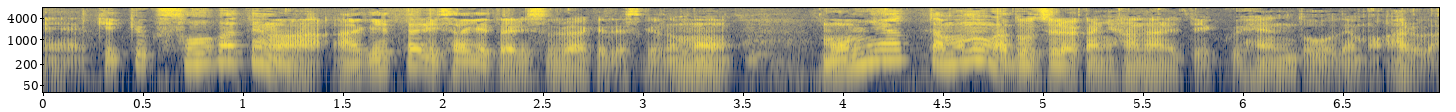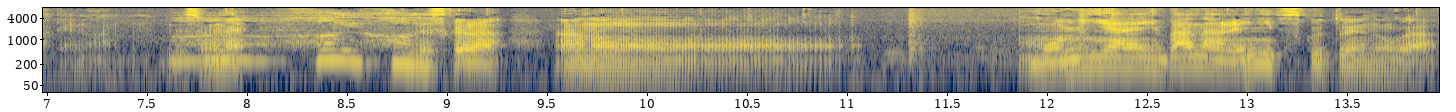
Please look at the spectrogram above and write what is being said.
えー、結局相場っていうのは上げたり下げたりするわけですけども、もみ合ったものがどちらかに離れていく変動でもあるわけなんですよね。はいはい、ですから、あのー、もみ合い離れにつくというのが、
